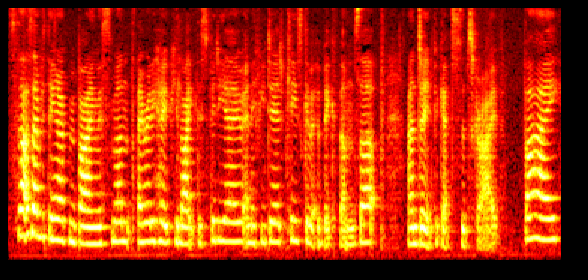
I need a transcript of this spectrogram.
So that's everything I've been buying this month. I really hope you liked this video and if you did, please give it a big thumbs up and don't forget to subscribe. Bye!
